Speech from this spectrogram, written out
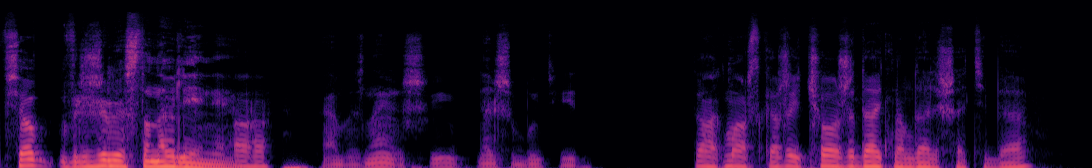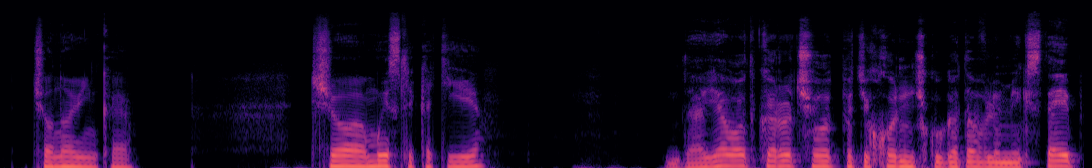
все в режиме становления. Ага. Как бы, знаешь, и дальше будет видно. Так, Марс, скажи, что ожидать нам дальше от тебя? Что новенькое? Что мысли какие? Да, я вот, короче, вот потихонечку готовлю микстейп.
